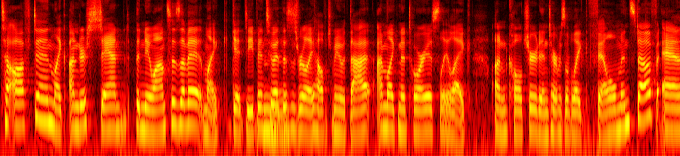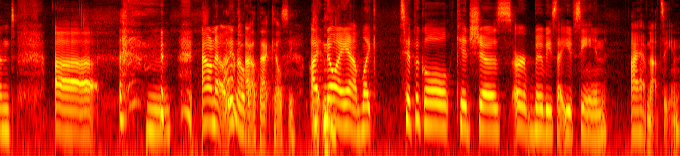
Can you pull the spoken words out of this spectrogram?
to often like understand the nuances of it and like get deep into it, this has really helped me with that. I'm like notoriously like uncultured in terms of like film and stuff and uh I don't know. I don't know about that, Kelsey. I no, I am like typical kids shows or movies that you've seen. I have not seen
